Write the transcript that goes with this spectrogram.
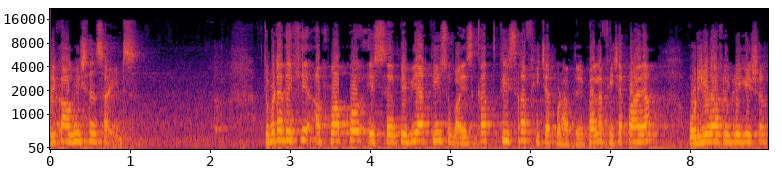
रिकॉग्निशन साइट्स तो बेटा देखिए, अब हम आपको इस पीबीआर 322 का तीसरा फीचर पढ़ाते हैं। पहला फीचर पढ़ाया ओरिजिन ऑफ़ रिप्लिकेशन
